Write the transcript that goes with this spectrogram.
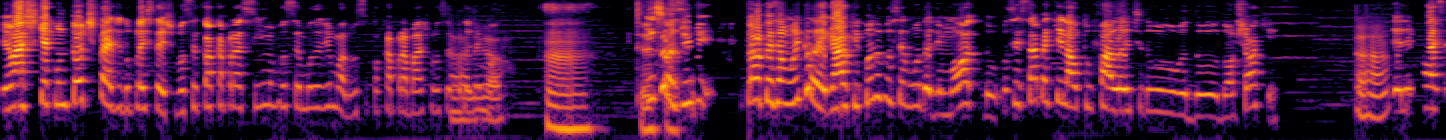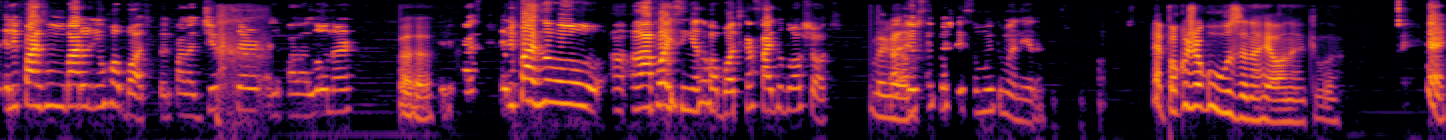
Eu acho que é com o touchpad do PlayStation. Você toca para cima, você muda de modo. Você tocar para baixo, você ah, muda legal. de modo. Hum, Inclusive, então, uma coisa muito legal que quando você muda de modo, você sabe aquele alto-falante do, do DualShock? Uhum. Ele, faz, ele faz um barulhinho robótico. Então ele fala Jupiter, ele fala Lunar. Uhum. Ele faz, ele faz o, a, a vozinha robótica sai do DualShock. Legal. Eu sempre achei isso muito maneiro. É, pouco jogo usa, na real, né? Aquilo. É.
